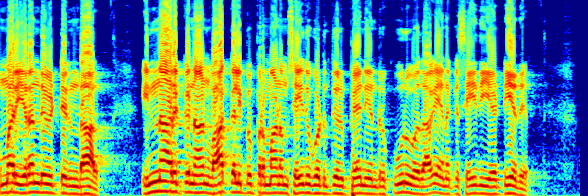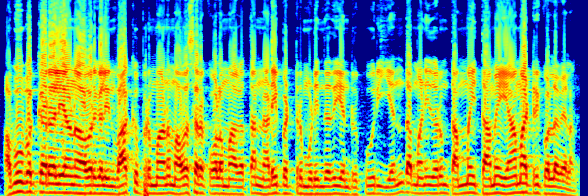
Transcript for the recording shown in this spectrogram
உமர் இறந்து விட்டிருந்தால் இன்னாருக்கு நான் வாக்களிப்பு பிரமாணம் செய்து கொடுத்திருப்பேன் என்று கூறுவதாக எனக்கு செய்தி எட்டியது அபூபக்கர் அலியானோ அவர்களின் வாக்கு பிரமாணம் அவசர கோலமாகத்தான் நடைபெற்று முடிந்தது என்று கூறி எந்த மனிதரும் தம்மை தாமே ஏமாற்றிக் கொள்ள வேலாம்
